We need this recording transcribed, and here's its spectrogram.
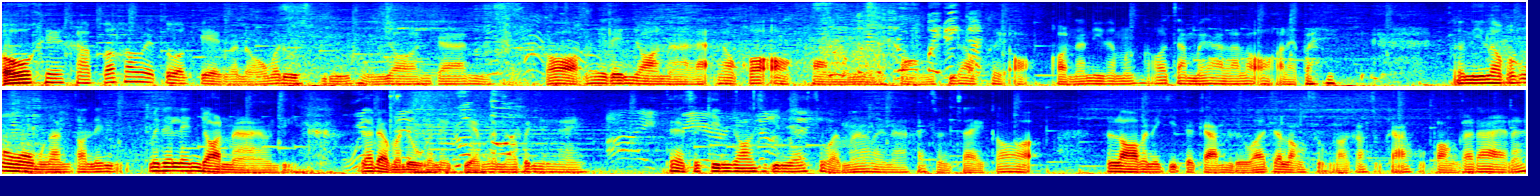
โอเคครับ ก็เข้าไปตัวเกมกันเนาะมาดูสกินนี้ของยอนกัน ก็ไม่ได้เล่นย้อนนาแล้ว เราก็ออกของของที่เราเคยออกก่อนหน้านี้แล้วมั้งก็จำไม่ได้แล้วเราออกอะไรไป ตอนนี้เราก็งงเหมือนกันตอนเล่นไม่ได้เล่นย้อนนานจริงก็เดี๋ยวมาดูกันในเกมกันเนาเป็นยังไง แต่สกินย้อนสกินนี้สวยมากเลยนะ ใครสนใจก็รอมาในกิจกรรม หรือว่าจะลองสุ่ม199คูปองก็ได้นะ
